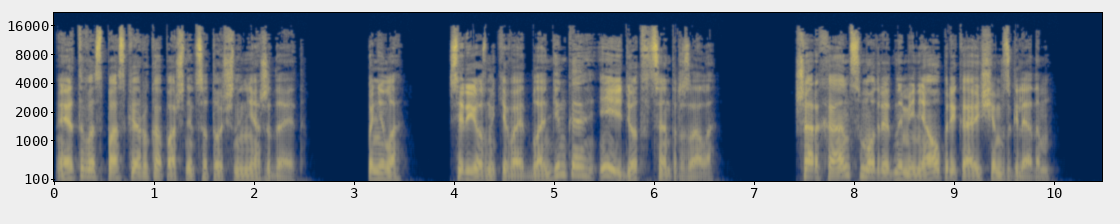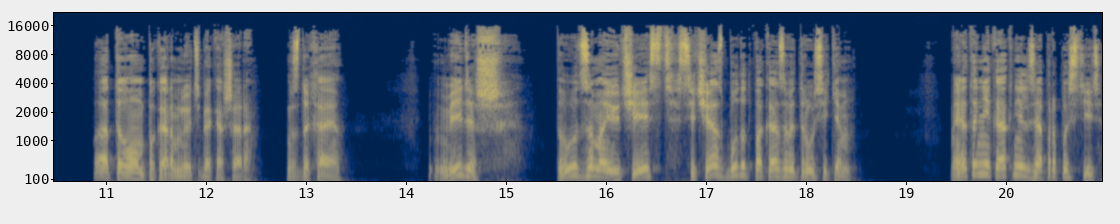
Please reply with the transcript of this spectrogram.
Этого спаская рукопашница точно не ожидает. Поняла. Серьезно кивает блондинка и идет в центр зала. Шархан смотрит на меня упрекающим взглядом. «Потом покормлю тебя, кошара». Вздыхаю. «Видишь, тут за мою честь сейчас будут показывать трусики. Это никак нельзя пропустить».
